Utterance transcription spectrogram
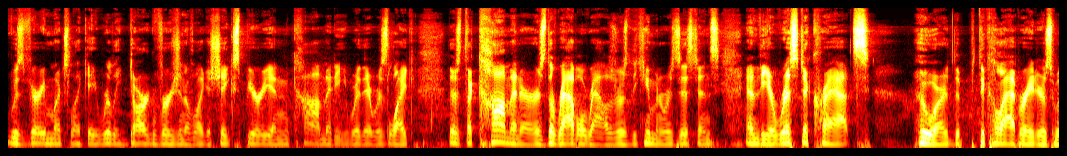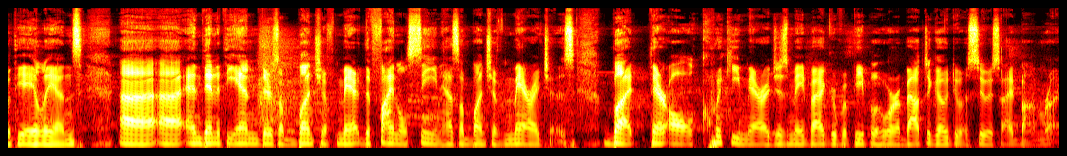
was very much like a really dark version of like a Shakespearean comedy where there was like there's the commoners, the rabble rousers, the human resistance, and the aristocrats who are the, the collaborators with the aliens. Uh, uh, and then at the end, there's a bunch of mar- the final scene has a bunch of marriages, but they're all quickie marriages made by a group of people who are about to go do a suicide bomb run.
